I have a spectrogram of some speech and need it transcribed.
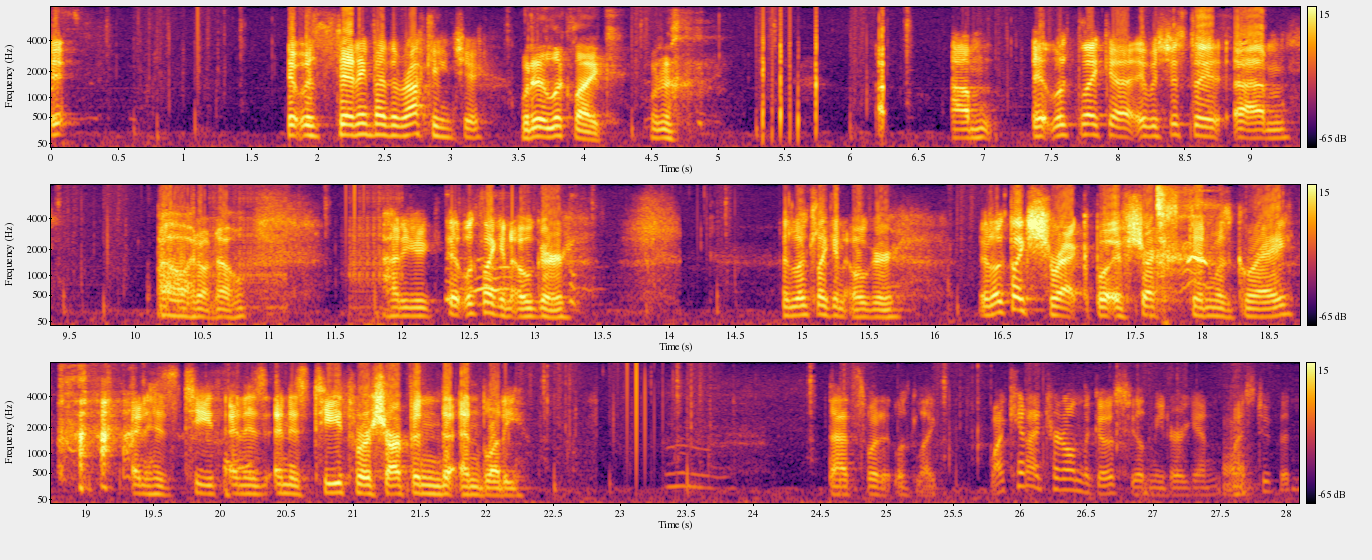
It, it was standing by the rocking chair. What did it look like? What did... Um, it looked like a. It was just a. Um, oh, I don't know. How do you? It looked like an ogre. It looked like an ogre. It looked like Shrek, but if Shrek's skin was gray and his teeth and his and his teeth were sharpened and bloody. Mm. That's what it looked like. Why can't I turn on the ghost field meter again? Am I stupid?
